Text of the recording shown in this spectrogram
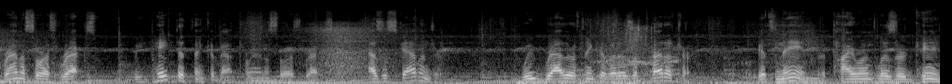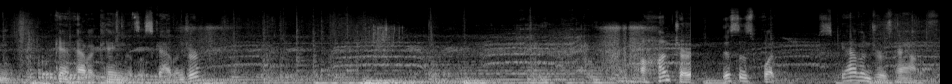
Tyrannosaurus rex. We hate to think about Tyrannosaurus rex as a scavenger. We'd rather think of it as a predator. Its name, the tyrant lizard king. You can't have a king that's a scavenger. A hunter, this is what scavengers have.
